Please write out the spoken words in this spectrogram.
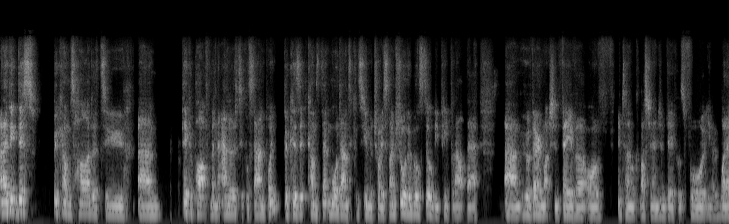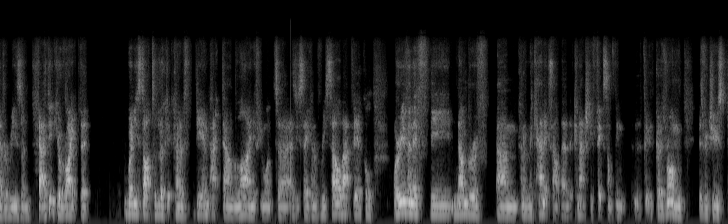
I think this becomes harder to um, pick apart from an analytical standpoint because it comes more down to consumer choice. And I'm sure there will still be people out there um, who are very much in favor of internal combustion engine vehicles for you know whatever reason. I think you're right that when you start to look at kind of the impact down the line, if you want to, as you say, kind of resell that vehicle, or even if the number of um, kind of mechanics out there that can actually fix something it goes wrong is reduced,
